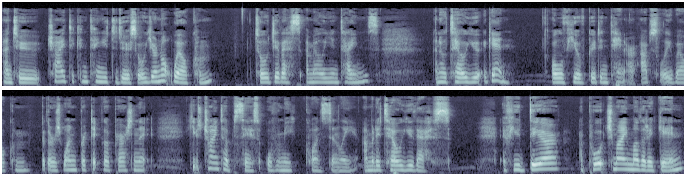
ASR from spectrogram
and to try to continue to do so, you're not welcome. I've told you this a million times, and I'll tell you again. All of you of good intent are absolutely welcome, but there's one particular person that keeps trying to obsess over me constantly. I'm going to tell you this. If you dare approach my mother again,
